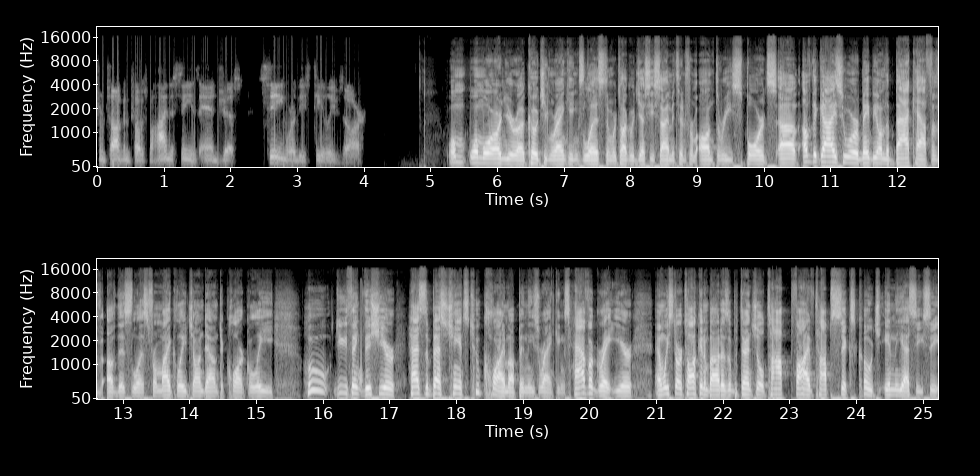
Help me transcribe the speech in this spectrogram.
from talking to folks behind the scenes and just seeing where these tea leaves are. One, one more on your uh, coaching rankings list, and we're talking with Jesse Simonton from On Three Sports. Uh, of the guys who are maybe on the back half of, of this list, from Mike Leach on down to Clark Lea, who do you think this year has the best chance to climb up in these rankings, have a great year, and we start talking about as a potential top five, top six coach in the SEC?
